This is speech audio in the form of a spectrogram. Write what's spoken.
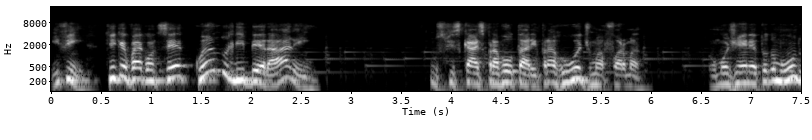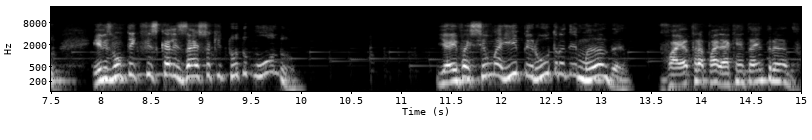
Enfim, o que, que vai acontecer? Quando liberarem os fiscais para voltarem para a rua de uma forma homogênea todo mundo, eles vão ter que fiscalizar isso aqui todo mundo. E aí vai ser uma hiper ultra demanda, vai atrapalhar quem está entrando.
